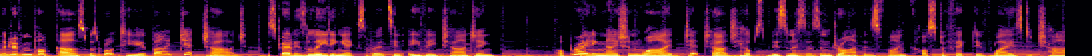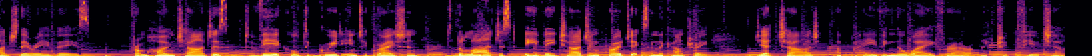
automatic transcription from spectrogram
The Driven podcast was brought to you by JetCharge, Australia's leading experts in EV charging. Operating nationwide, JetCharge helps businesses and drivers find cost effective ways to charge their EVs. From home chargers to vehicle to grid integration to the largest EV charging projects in the country, JetCharge are paving the way for our electric future.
